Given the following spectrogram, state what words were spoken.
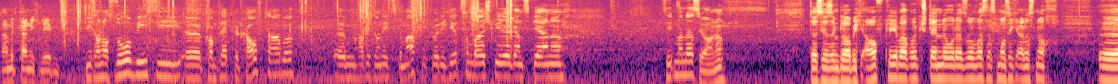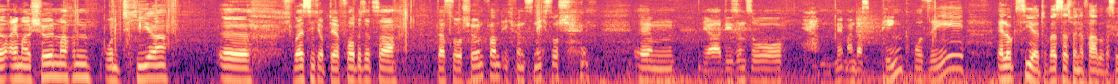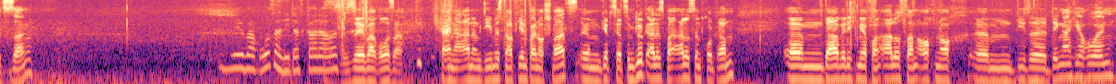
Damit kann ich leben. Die ist auch noch so, wie ich sie äh, komplett gekauft habe ähm, habe ich noch nichts gemacht. Ich würde hier zum Beispiel ganz gerne, sieht man das? Ja, ne? Das hier sind, glaube ich, Aufkleberrückstände oder sowas. Das muss ich alles noch äh, einmal schön machen. Und hier, äh, ich weiß nicht, ob der Vorbesitzer das so schön fand. Ich finde es nicht so schön. Ähm, ja, die sind so, ja, nennt man das pink, rosé, eloxiert. Was ist das für eine Farbe? Was willst du sagen? Silberrosa sieht das gerade aus. Silberrosa. Keine Ahnung, die müssen auf jeden Fall noch schwarz. Ähm, Gibt es ja zum Glück alles bei Alus im Programm. Ähm, da will ich mir von Alus dann auch noch ähm, diese Dinger hier holen.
